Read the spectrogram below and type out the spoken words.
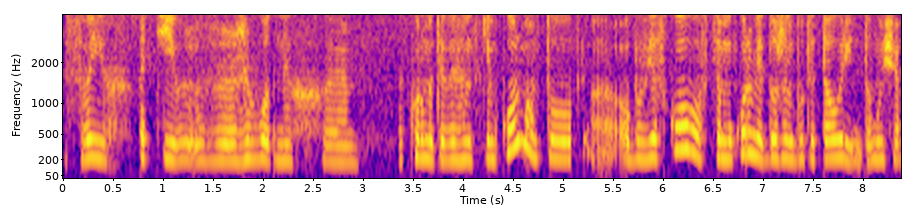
своїх котів, животних е, кормите веганським кормом, то е, обов'язково в цьому кормі має бути таурін, тому що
